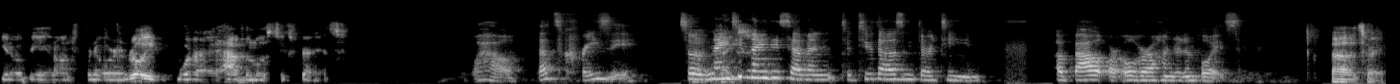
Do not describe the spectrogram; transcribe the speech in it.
you know being an entrepreneur and really where i have the most experience. Wow that's crazy. So yeah, 1997 thanks. to 2013 about or over 100 employees? Uh, that's right.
